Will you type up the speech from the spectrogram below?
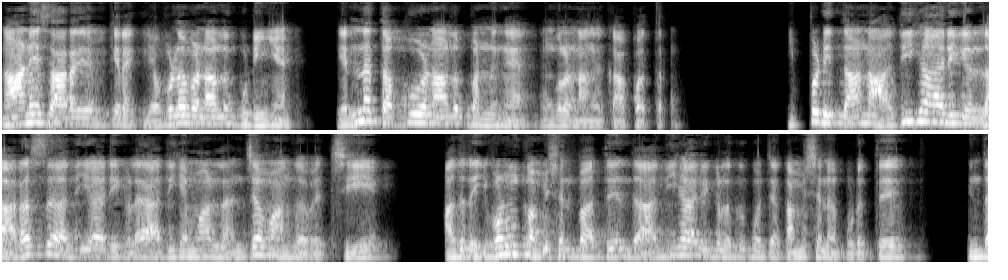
நானே சாராய விற்கிறேன் எவ்வளவு வேணாலும் குடிங்க. என்ன தப்பு வேணாலும் பண்ணுங்க. உங்களை நாங்க காப்பாத்துறோம். இப்படித்தான் அதிகாரிகள் அரசு அதிகாரிகளை அதிகமா லஞ்சம் வாங்க வச்சு அதுல இவனும் கமிஷன் பார்த்து இந்த அதிகாரிகளுக்கு கொஞ்சம் கமிஷனை கொடுத்து இந்த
